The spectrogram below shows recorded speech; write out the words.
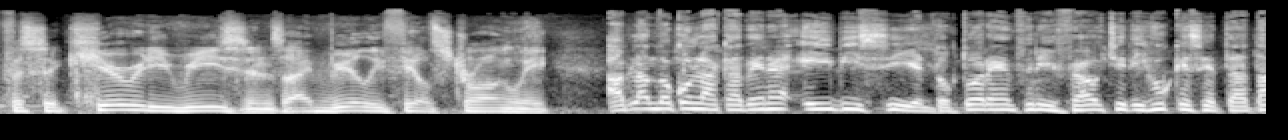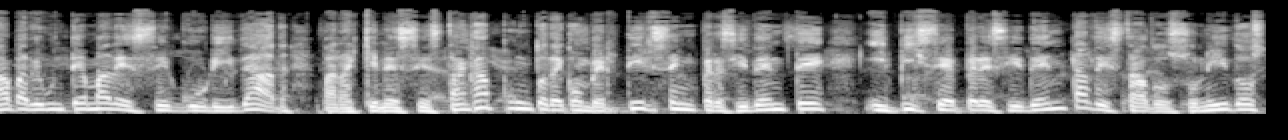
For security reasons, I really feel strongly. Hablando con la cadena ABC, el doctor Anthony Fauci dijo que se trataba de un tema de seguridad para quienes están a punto de convertirse en presidente y vicepresidenta de Estados Unidos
